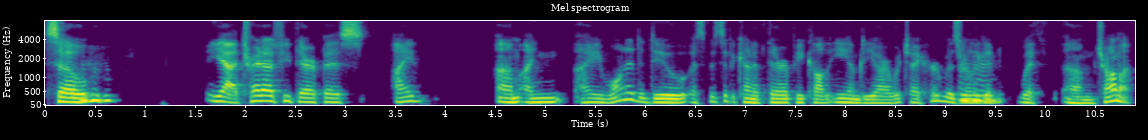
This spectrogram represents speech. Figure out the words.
so yeah tried out a few therapists. I um i i wanted to do a specific kind of therapy called emdr which i heard was really Mhm. good with um trauma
